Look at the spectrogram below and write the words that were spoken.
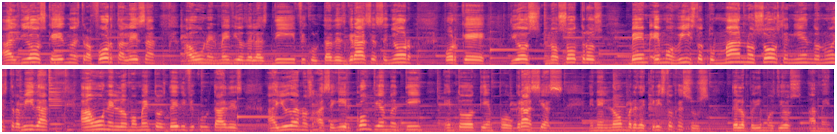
al Dios que es nuestra fortaleza, aún en medio de las dificultades. Gracias, Señor, porque Dios, nosotros hemos visto tu mano sosteniendo nuestra vida, aún en los momentos de dificultades. Ayúdanos a seguir confiando en ti en todo tiempo. Gracias. En el nombre de Cristo Jesús te lo pedimos Dios. Amén.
